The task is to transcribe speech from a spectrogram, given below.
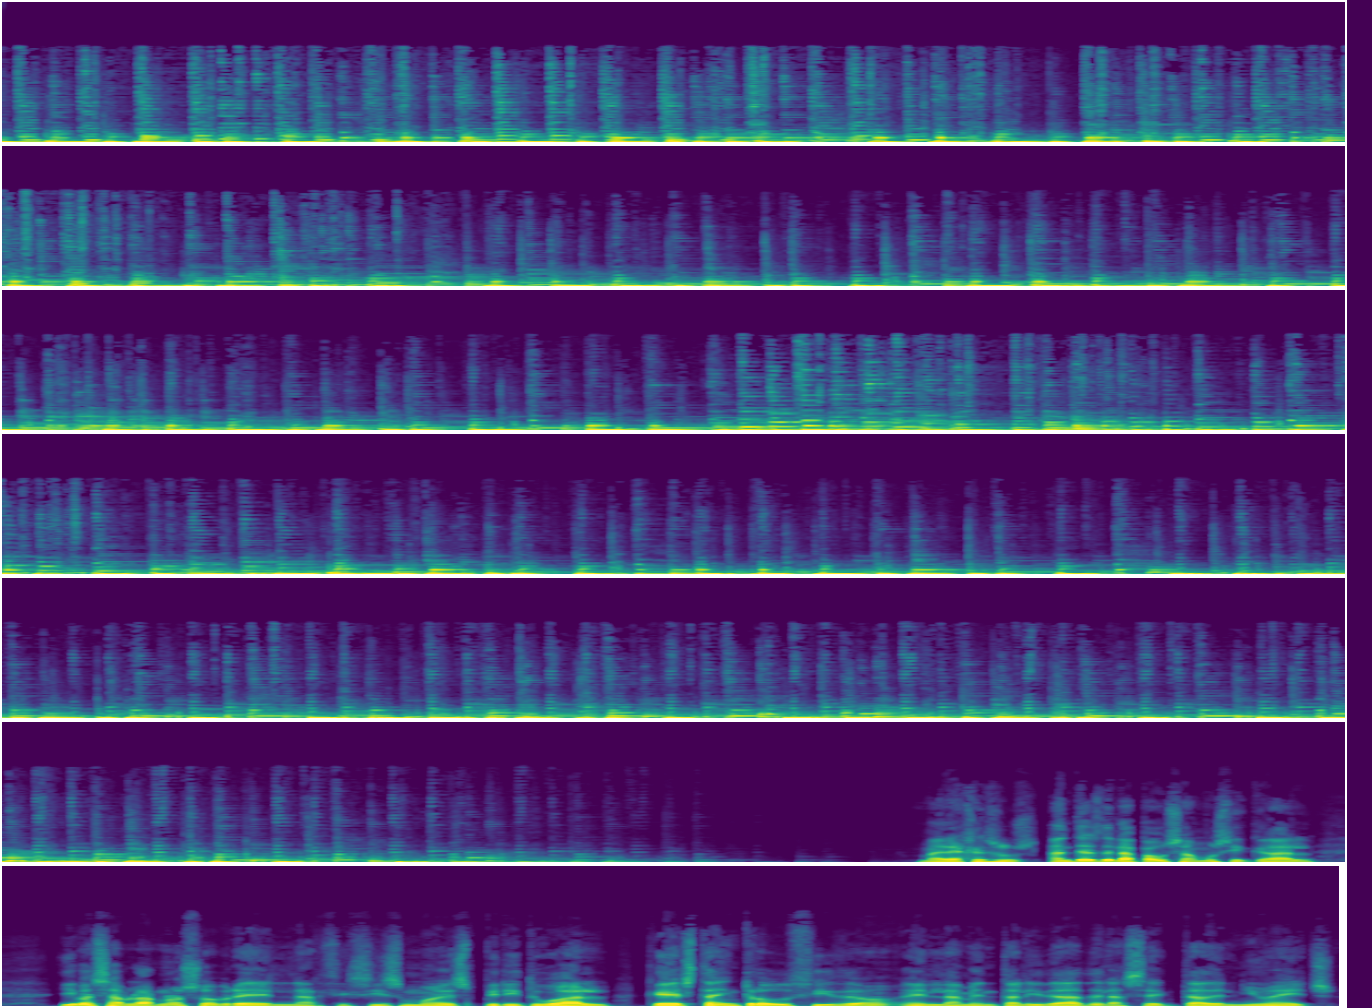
Jesús, antes de la pausa musical, ibas a hablarnos sobre el narcisismo espiritual que está introducido en la mentalidad de la secta del New Age.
